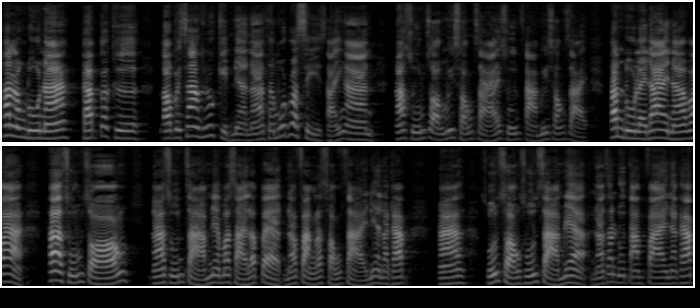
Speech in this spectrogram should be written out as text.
ท่านลองดูนะครับ ก็คือเราไปสร้างธุรกิจเนี่ยนะ สมมติว่า4สายงานนะ02มี2สาย03มี2สาย ท่านดูรายได้นะว่าถ้า02นย์สองนะ03เนี่ยมาสายละ8นะฝั่งละ2สายเนี่ยนะครับนะ02 03เนี่ยนะท่านดูตามไฟล์นะครับ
